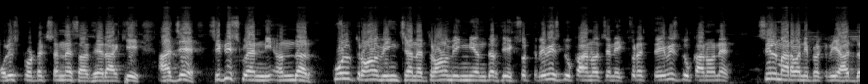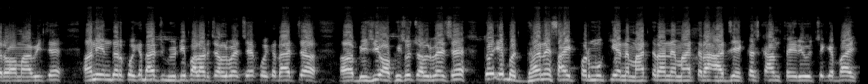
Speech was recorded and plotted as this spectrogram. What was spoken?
પોલીસ પ્રોટેક્શનને સાથે રાખી આજે સિટી સ્ક્વેરની અંદર કુલ ત્રણ વિંગ છે અને ત્રણ વિંગની અંદરથી એકસો ત્રેવીસ દુકાનો છે અને એકસો ત્રેવીસ દુકાનોને સીલ મારવાની પ્રક્રિયા હાથ ધરવામાં આવી છે. આની અંદર કોઈ કદાચ બ્યુટી પાર્લર ચલાવે છે, કોઈ કદાચ બીજી ઓફિસો ચલવે છે. તો એ બધાને સાઈડ પર મૂકી અને માત્ર અને માત્ર આજે એક જ કામ થઈ રહ્યું છે કે ભાઈ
